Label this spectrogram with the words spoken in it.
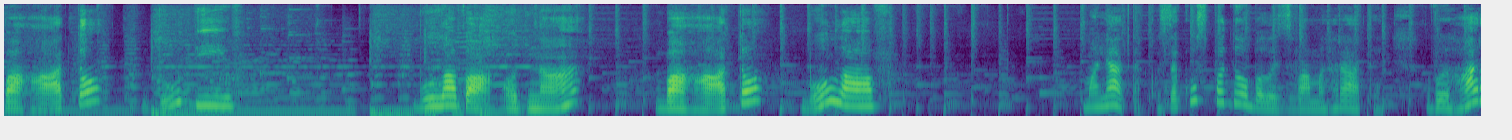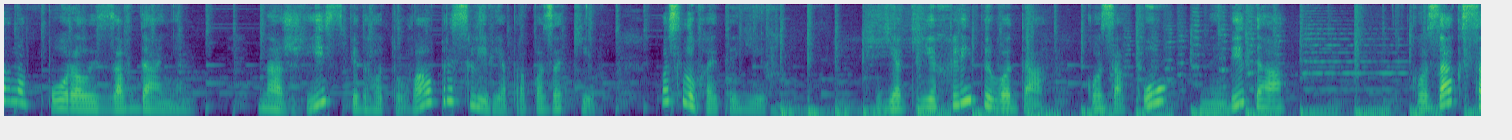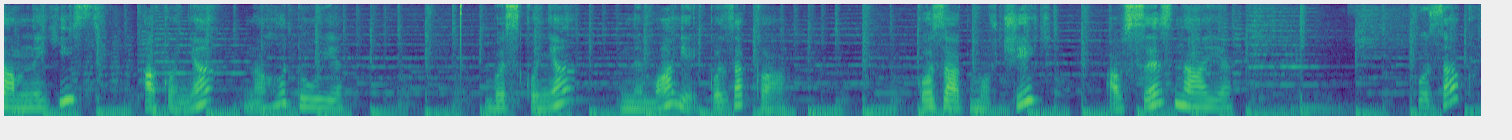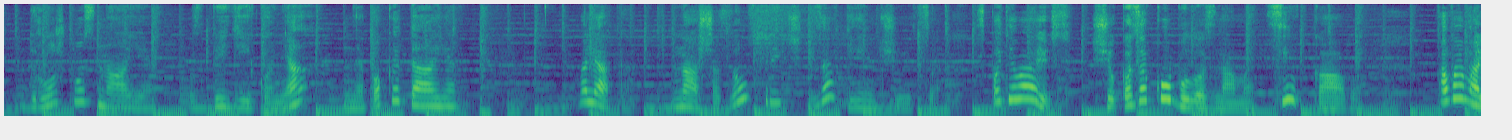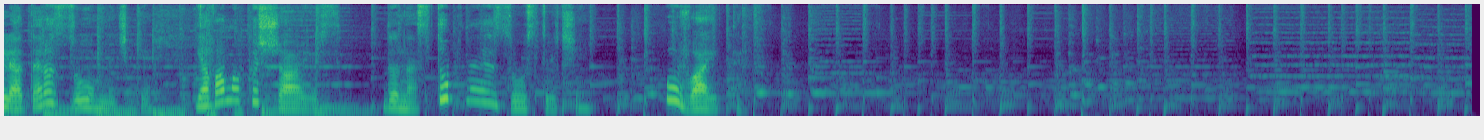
Багато дубів. Булава одна, багато булав. Малята, козаку сподобалось з вами грати. Ви гарно впорались з завданням. Наш гість підготував прислів'я про козаків. Послухайте їх. Як є хліб і вода, козаку не біда. Козак сам не їсть, а коня нагодує. Без коня немає й козака. Козак мовчить, а все знає. Козак дружбу знає, в біді коня не покидає. Малята, наша зустріч закінчується. Сподіваюсь, що козаку було з нами цікаво. А ви, малята, розумнички, я вами пишаюсь. До наступної зустрічі. Бувайте!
